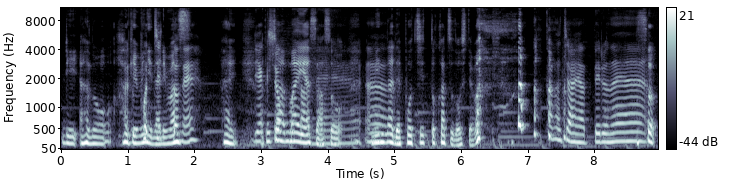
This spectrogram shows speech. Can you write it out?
りあの励みになります。ねはい、リアクションね、私は毎朝そうみんなでポチッと活動してます。かなちゃんやってるね。そう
